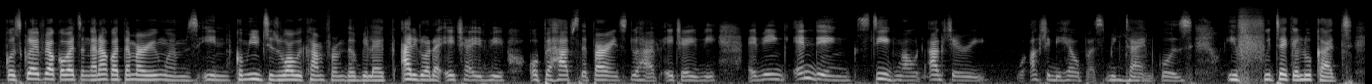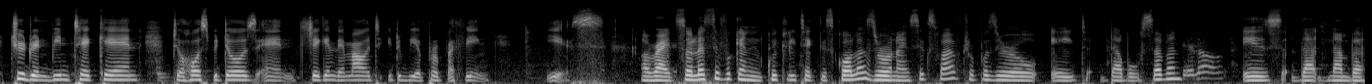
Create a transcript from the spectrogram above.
Because clarify kwa watu ngana kwa tama ringworms in communities where we come from, they'll be like, "I did order HIV," or perhaps the parents do have HIV. I think ending stigma would actually will actually help us big time mm-hmm. because if we take a look at children being taken to hospitals and checking them out it will be a proper thing yes All right, so let's see if we can quickly take this caller. Zero nine six five triple zero eight double seven is that number.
